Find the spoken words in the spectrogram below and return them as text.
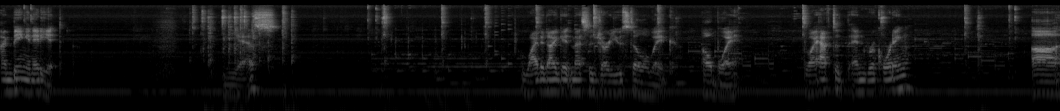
I'm being an idiot. Yes. Why did I get message are you still awake oh boy do I have to end recording uh,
